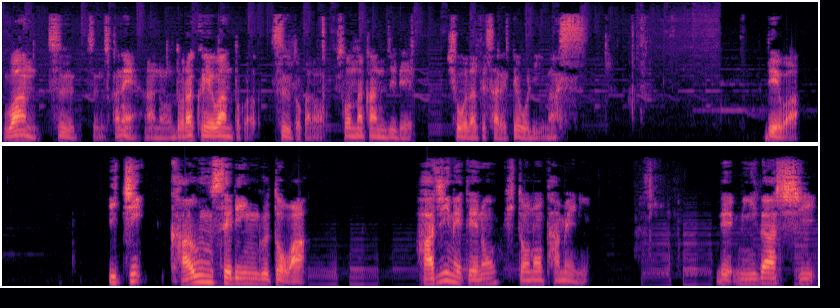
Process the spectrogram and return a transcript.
one、two っていうんですかね。あの、ドラクエ1とか2とかの、そんな感じで章立てされております。では、1、カウンセリングとは、初めての人のために。で、見出し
